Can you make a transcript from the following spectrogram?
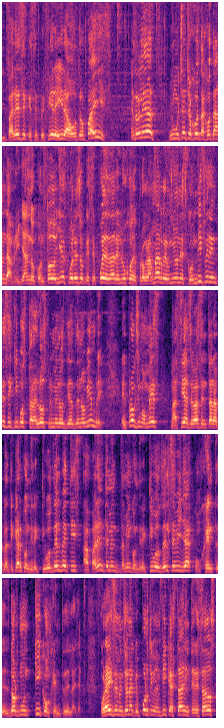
y parece que se prefiere ir a otro país. En realidad, mi muchacho JJ anda brillando con todo y es por eso que se puede dar el lujo de programar reuniones con diferentes equipos para los primeros días de noviembre. El próximo mes, Macías se va a sentar a platicar con directivos del Betis, aparentemente también con directivos del Sevilla, con gente del Dortmund y con gente del Ajax. Por ahí se menciona que Porto y Benfica estaban interesados,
